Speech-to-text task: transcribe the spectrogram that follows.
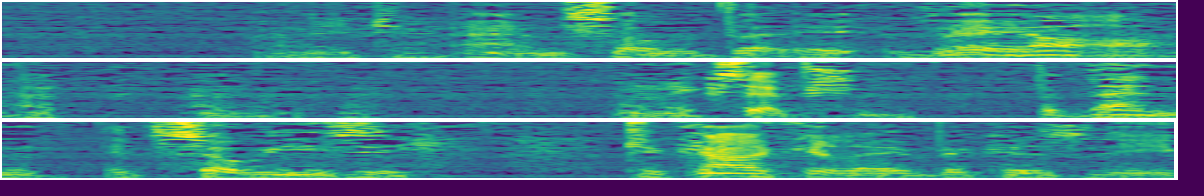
Right? And so the, they are a, a, an exception. But then it's so easy to calculate because the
